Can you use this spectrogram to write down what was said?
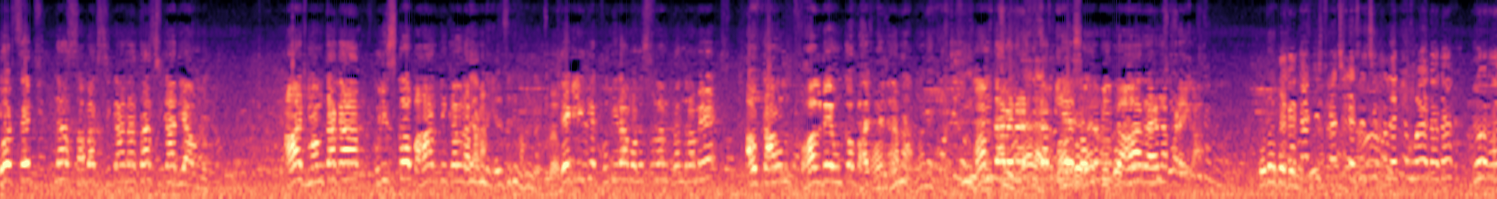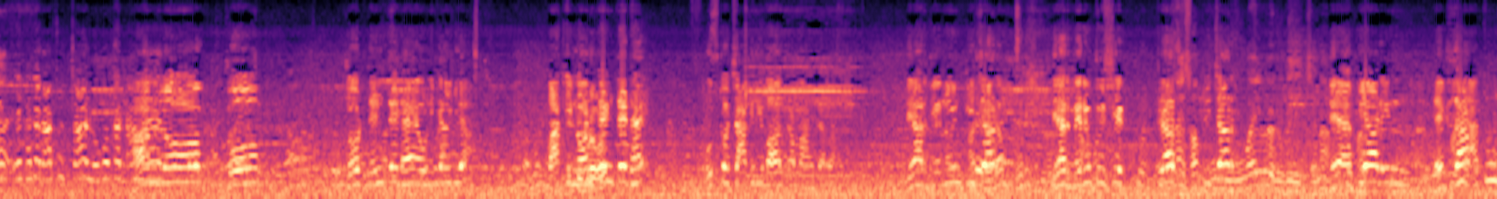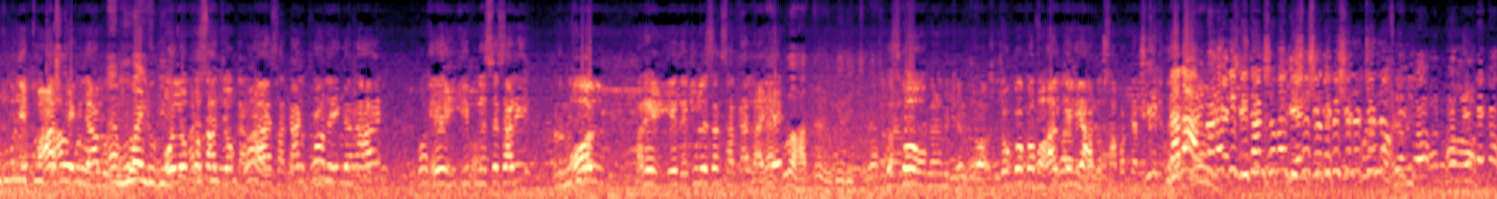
कोर्ट से जितना सबक सिखाना था सिखा दिया हम लोग। आज ममता का पुलिस को बाहर निकलना पड़ा देख लीजिए खुदीराम अनुसूलन केंद्र में और टाउन हॉल में उनको भज भेजना पड़ा। ममता बनर्जी का पीएसओ को भी बाहर रहना पड़ेगा। जिस तरह से एसएससी को लेके हुआ है दादा जो एक हज़ार आठ सौ चार लोगों का नाम हम लोग जो जो टेंटेड है वो निकल गया। बाकी नॉन टेंटेड है उसको चाकरी बहाल का मांग कर रहा है। they are genuine teacher they are meritorious teacher মোবাইলগুলো ঢুকিয়ে দিচ্ছে না दे अपियर इन एग्जाम ये पास्ट एग्जाम মোবাইল ঢুকিয়ে वो लोग के साथ जो कर रहा है सरकार क्यों नहीं कर रहा है ये इफ नेसेसरी ऑल अरे ये रेगुलेशन सरकार लाई है পুরো হাত ধরে ঢুকিয়ে দিচ্ছে उसको যোগ্য को बहाल के लिए हम लोग सपोर्ट करने के लिए तैयार দাদা আপনারা কি বিধানসভা বিশেষ অধিবেশনের জন্য जो बेटे का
